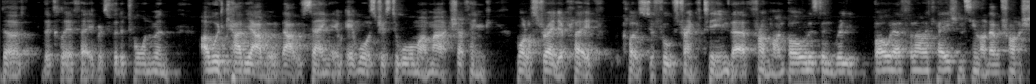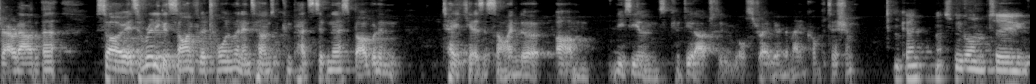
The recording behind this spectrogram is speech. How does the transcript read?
the the clear favourites for the tournament. I would caveat with that with saying it, it was just a warm up match. I think while Australia played close to full strength team, their frontline bowlers didn't really bowl their full allocation. It seemed like they were trying to share it out a bit. So it's a really good sign for the tournament in terms of competitiveness, but I wouldn't take it as a sign that um, New Zealand could do that to Australia in the main competition. Okay, let's move on to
